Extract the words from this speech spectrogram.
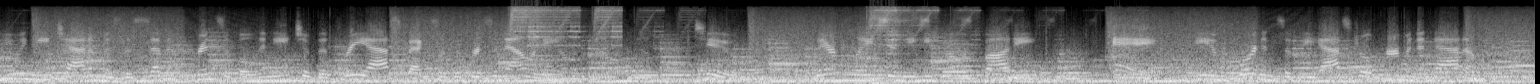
viewing each atom as the seventh principle in each of the three aspects of the personality. 2. Their place in the egoic body. A. The importance of the astral permanent atom.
